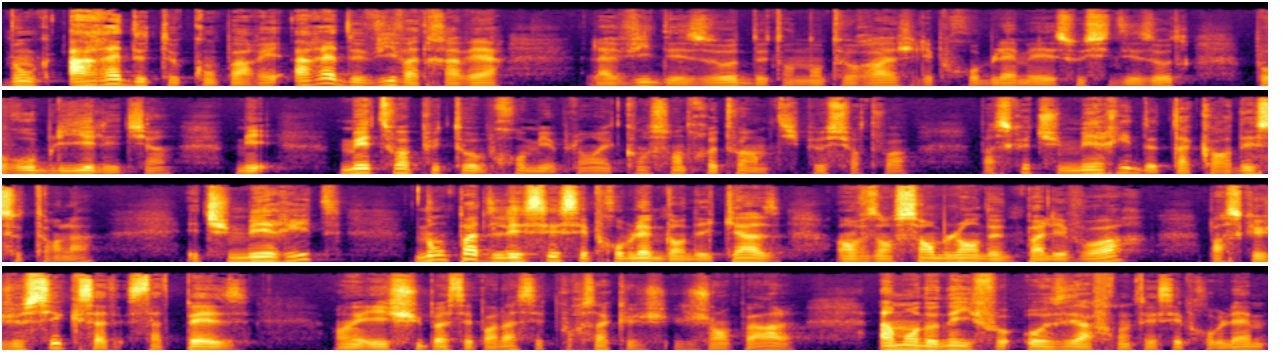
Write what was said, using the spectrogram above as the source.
Donc arrête de te comparer, arrête de vivre à travers la vie des autres, de ton entourage, les problèmes et les soucis des autres pour oublier les tiens, mais mets-toi plutôt au premier plan et concentre-toi un petit peu sur toi parce que tu mérites de t'accorder ce temps-là et tu mérites non pas de laisser ces problèmes dans des cases en faisant semblant de ne pas les voir parce que je sais que ça, te pèse et je suis passé par là, c'est pour ça que j'en parle. À un moment donné, il faut oser affronter ces problèmes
